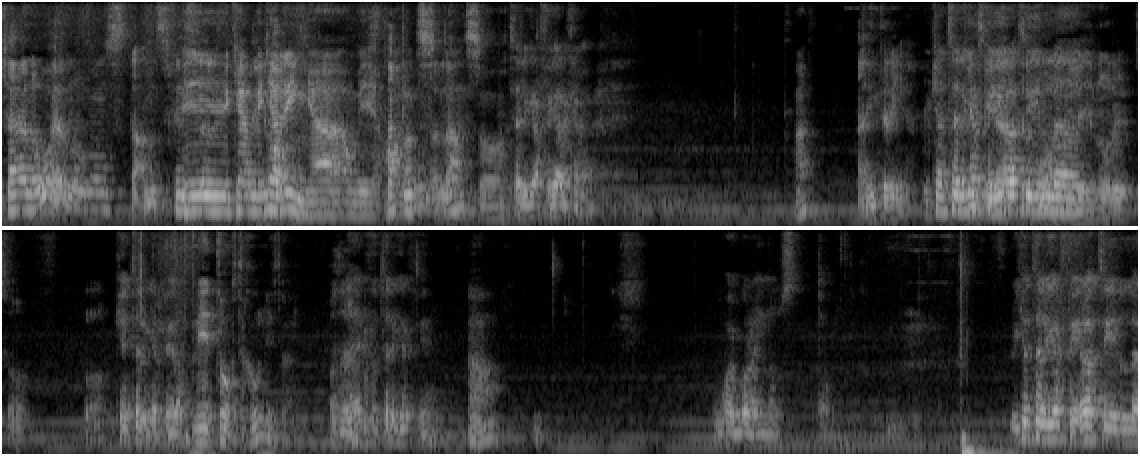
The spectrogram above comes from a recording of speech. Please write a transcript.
Kan jag nå er någonstans? Finns Vi det kan, vi kan ringa om vi har någonstans och... Telegrafera kan vi göra. Va? Nej, inte ringa. Du kan telegrafera till... eh, telefonlinor ut så. Bra. Du kan telegrafera. Vi är tågstation dit väl? Vad Nej, du? du får telegrafera. Ja. De har ju bara inom stan. Du kan telegrafera till, eh,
